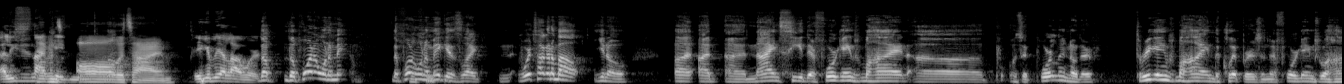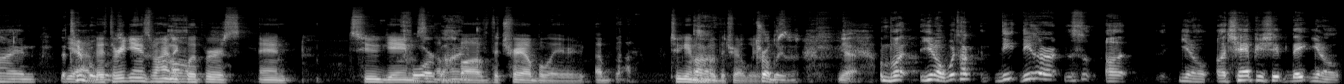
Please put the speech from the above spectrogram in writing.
At least it's not happens KD. all the time. It could be a lot worse. the the point I want to make the point I want to make is like we're talking about you know a, a, a nine seed. They're four games behind. Uh, was it Portland? No, they're three games behind the Clippers, and they're four games behind the Yeah, Timberwolves. they're three games behind the Um, Clippers and two games four behind. above the Trailblazers. Uh, two games Uh, above the Trailblazers. Trailblazers. yeah, But you know, we're talking. These are this is uh, you know a championship. They you know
